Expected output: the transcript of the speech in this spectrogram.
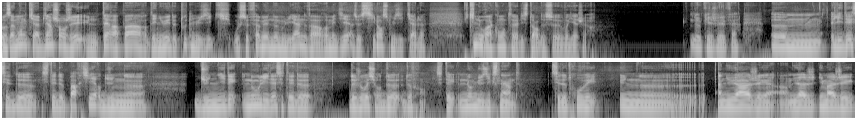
dans un monde qui a bien changé, une terre à part dénuée de toute musique, où ce fameux Nomulian va remédier à ce silence musical. Qui nous raconte l'histoire de ce voyageur? Ok, je vais le faire. Euh, l'idée, c'était de partir d'une, d'une idée. Nous, l'idée, c'était de, jouer sur deux, deux fronts. C'était No Music's Land. C'est de trouver une, euh, un nuage et un nuage imagé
